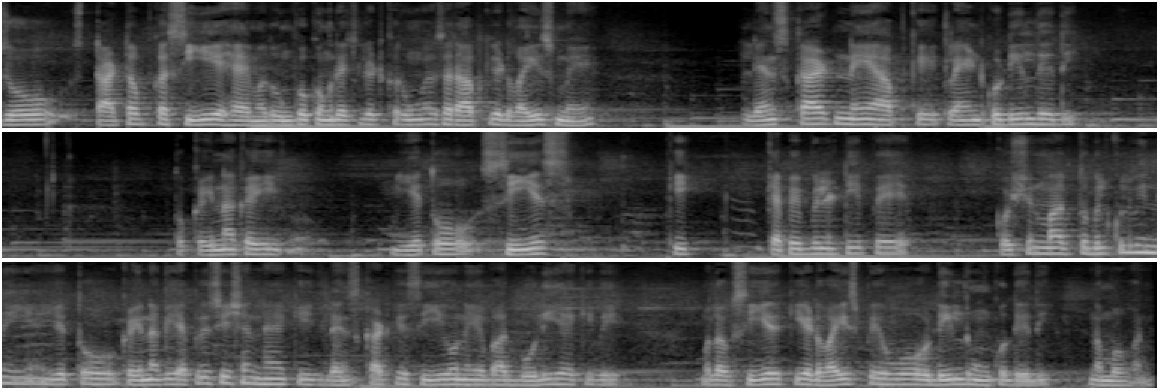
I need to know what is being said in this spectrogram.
जो स्टार्टअप का सीए है, मैं तो उनको कॉन्ग्रेचुलेट करूँगा, सर, आपकी एडवाइस में लेंस कार्ट ने आपके क्लाइंट को डील दे दी। तो कहीं ना कहीं ये तो सी की कैपेबिलिटी पे क्वेश्चन मार्क तो बिल्कुल भी नहीं है। ये तो कहीं ना कहीं अप्रिसिएशन है कि लेंस कार्ड के सीईओ ने ये बात बोली है कि भाई मतलब सी की एडवाइस पे वो डील उनको दे दी नंबर वन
